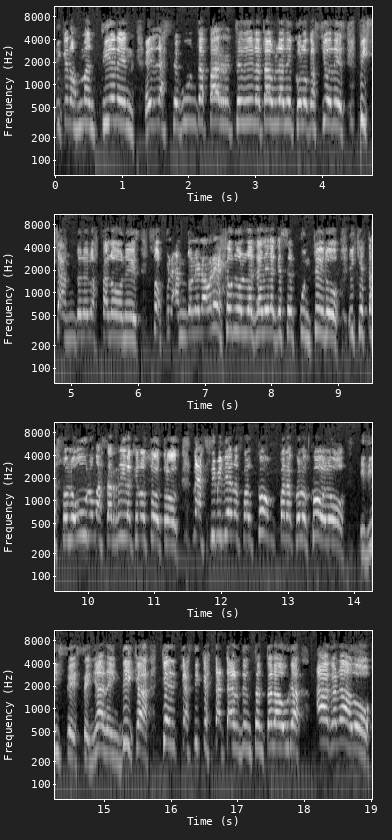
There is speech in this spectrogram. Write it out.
y que nos mantienen en la segunda parte de la tabla de colocaciones, pisándole los talones, soplándole la oreja a Unión La Calera que es el puntero y que está solo uno más arriba que nosotros. Maximiliano Falcón para Colo Colo y dice, señala, indica que el cacique esta tarde en Santa Laura ha ganado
